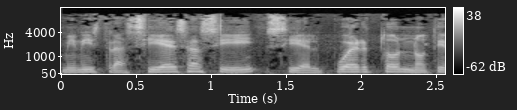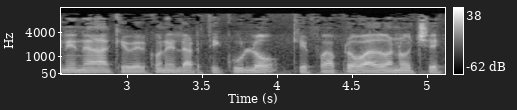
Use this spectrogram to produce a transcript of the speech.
ministra, si es así, si el puerto no tiene nada que ver con el artículo que fue aprobado anoche,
